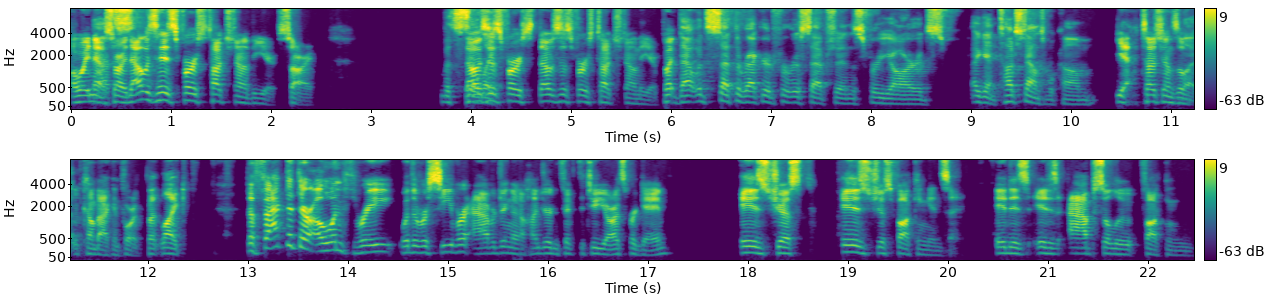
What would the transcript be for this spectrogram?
Oh wait, no, sorry, that was his first touchdown of the year. Sorry, but still, that was like, his first. That was his first touchdown of the year. But that would set the record for receptions, for yards. Again, touchdowns will come. Yeah, touchdowns will but, come back and forth. But like the fact that they're 0 and 3 with a receiver averaging 152 yards per game is just is just fucking insane. It is it is absolute fucking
